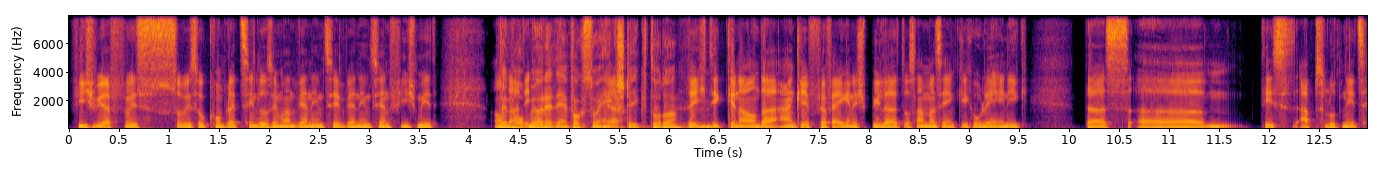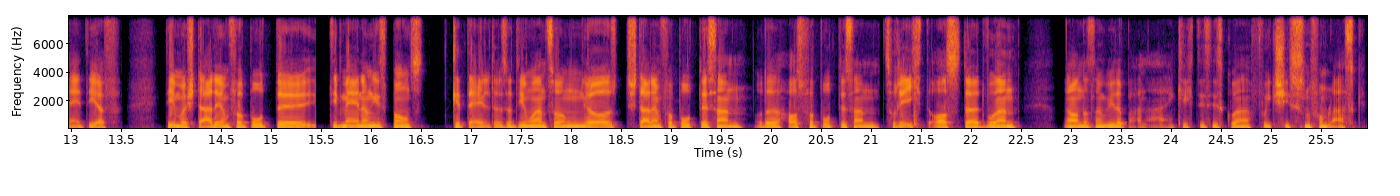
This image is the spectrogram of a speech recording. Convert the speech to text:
Fisch werfen ist sowieso komplett sinnlos. Ich meine, wer nimmt sich, wer nimmt sich einen Fisch mit? Und Den hat man ja nicht einfach so eingesteckt, oder? Richtig, genau. Und auch Angriffe auf eigene Spieler, da sind wir uns eigentlich alle einig, dass ähm, das absolut nicht sein darf. Thema Stadionverbote, die Meinung ist bei uns geteilt. Also die einen sagen, ja, Stadionverbote sind oder Hausverbote sind zu Recht ausgeteilt worden. Die anderen sagen wieder, bah, nein, eigentlich, das ist gar voll geschissen vom Lask.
